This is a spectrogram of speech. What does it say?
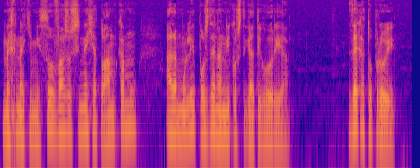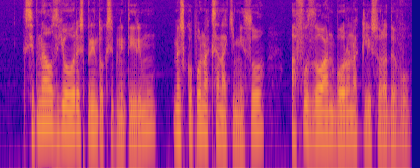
Μέχρι να κοιμηθώ βάζω συνέχεια το άμκα μου, αλλά μου λέει πως δεν ανήκω στην κατηγορία. 10 το πρωί. Ξυπνάω δύο ώρες πριν το ξυπνητήρι μου, με σκοπό να ξανακοιμηθώ, αφού δω αν μπορώ να κλείσω ραντεβού.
